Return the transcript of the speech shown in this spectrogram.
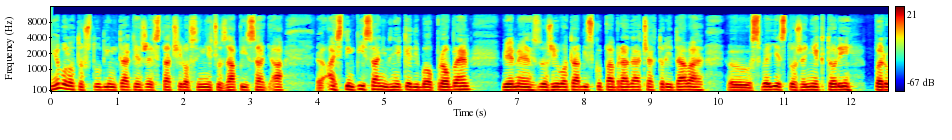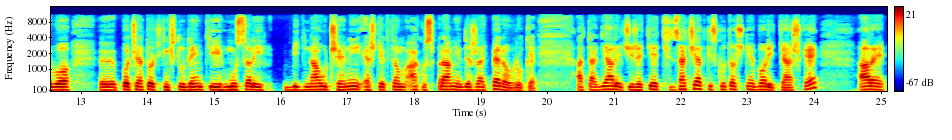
nebolo to štúdium také, že stačilo si niečo zapísať a e, aj s tým písaním niekedy bol problém, Vieme zo života biskupa Bradáča, ktorý dáva e, svedectvo, že niektorí prvo e, počiatoční študenti museli byť naučení ešte k tomu, ako správne držať pero v ruke a tak ďalej. Čiže tie začiatky skutočne boli ťažké, ale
